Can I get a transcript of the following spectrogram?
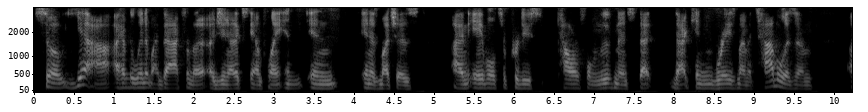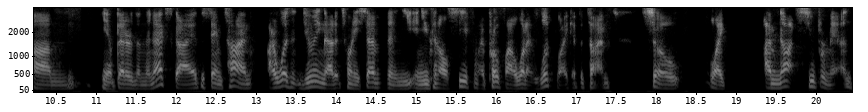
So yeah, I have the wind at my back from a, a genetic standpoint in in in as much as I'm able to produce powerful movements that that can raise my metabolism um, you know better than the next guy at the same time i wasn't doing that at 27 and you, and you can all see from my profile what i looked like at the time so like i'm not superman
